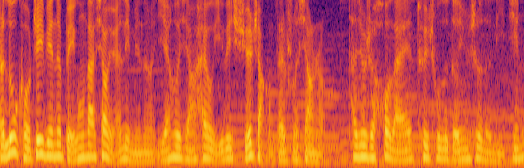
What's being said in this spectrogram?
而路口这边的北工大校园里面呢，阎鹤祥还有一位学长在说相声，他就是后来退出了德云社的李菁，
